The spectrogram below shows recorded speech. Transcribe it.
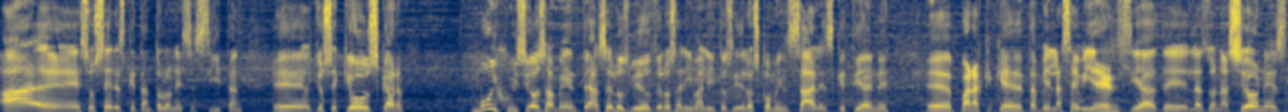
a esos seres que tanto lo necesitan. yo sé que Oscar muy juiciosamente hace los videos de los animalitos y de los comensales que tiene eh, para que quede también las evidencias de las donaciones.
